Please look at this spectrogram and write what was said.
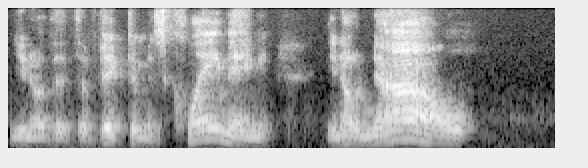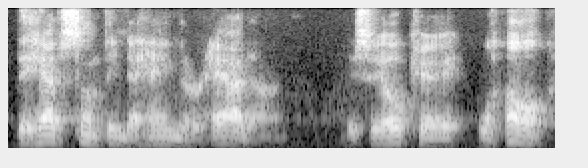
you know that the victim is claiming. You know now they have something to hang their hat on. They say okay well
